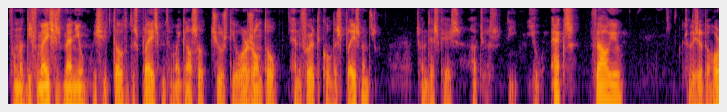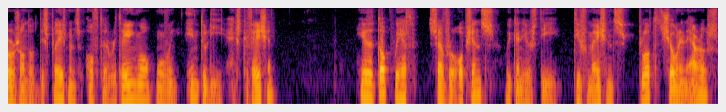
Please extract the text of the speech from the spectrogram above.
From the deformations menu, we see total displacement and we can also choose the horizontal and vertical displacements. So in this case, I'll choose the UX value. So these are the horizontal displacements of the retaining wall moving into the excavation. Here at the top we have several options. We can use the deformations plot shown in arrows.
